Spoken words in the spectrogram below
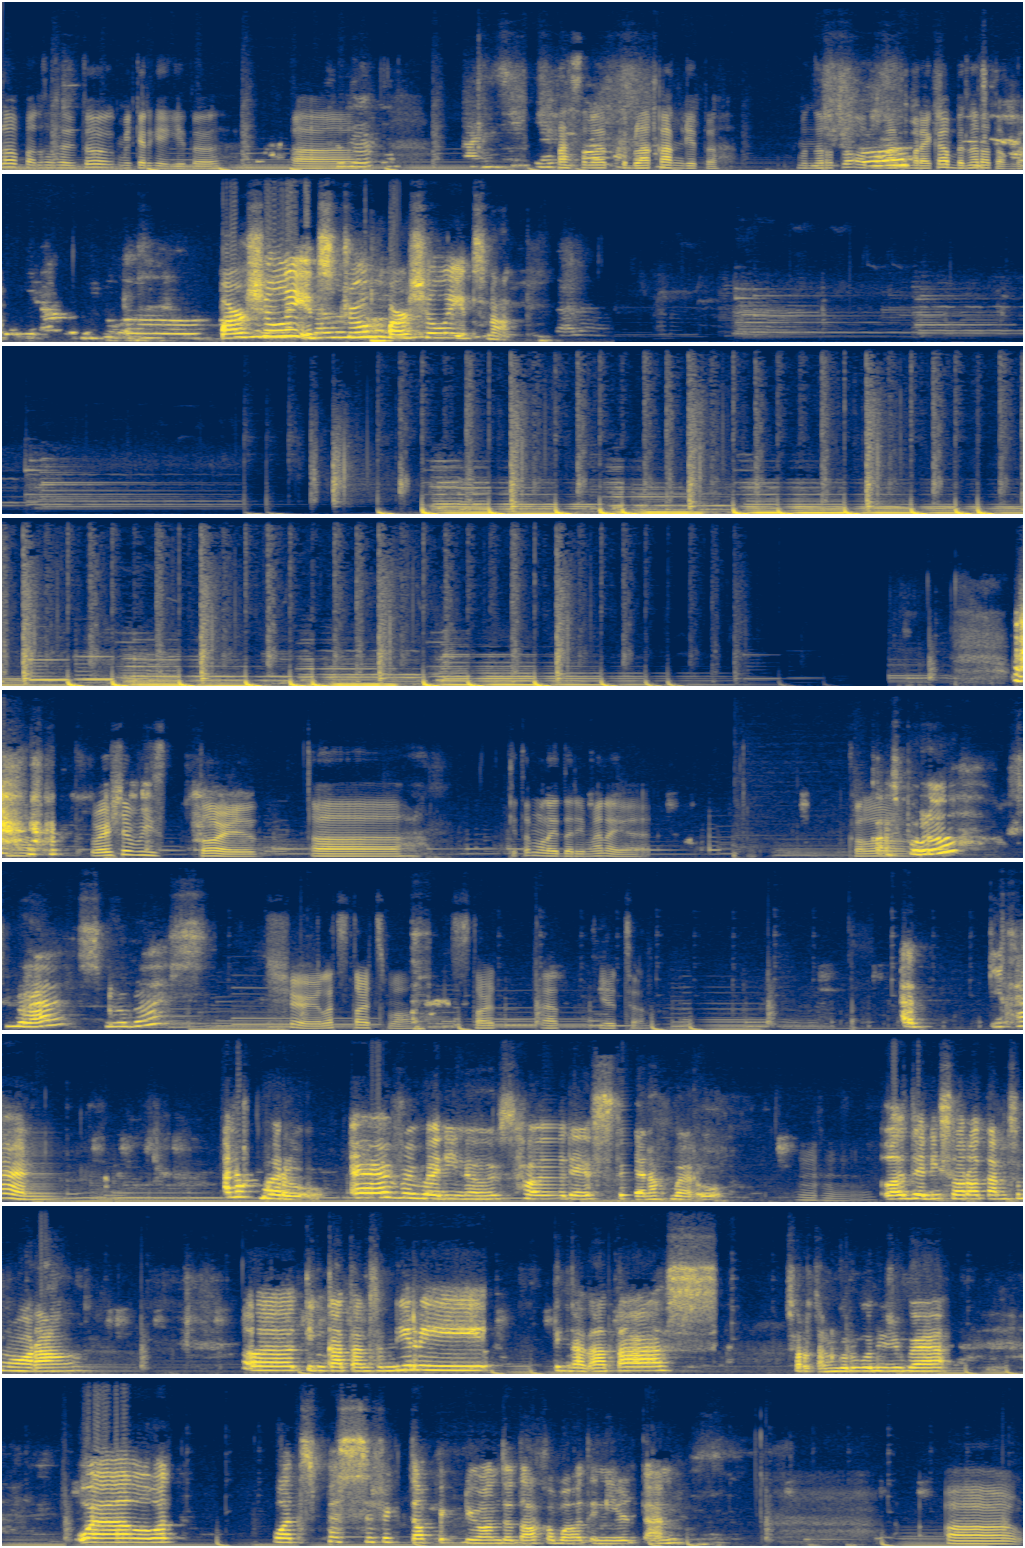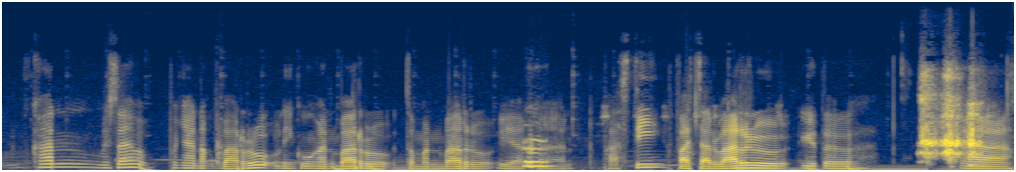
lo pada saat itu mikir kayak gitu uh, pas lo ke belakang gitu. Menurut lo omongan mereka benar atau enggak? Partially it's true, partially it's not. Where should we start uh, kita mulai dari mana ya kalau Kelas 10, 11, 12. sure let's start small start at year 10 Ethan. Anak baru. Everybody knows how it is to be anak baru. Mhm. Lo jadi sorotan semua orang. Eh, tingkatan sendiri, tingkat atas, sorotan guru-guru juga. Well, what what specific topic do you want to talk about in year 10? Uh, kan misalnya punya anak baru, lingkungan baru, teman baru, ya kan? Pasti pacar baru gitu. Nah,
